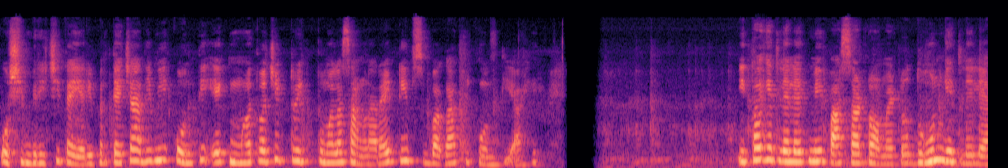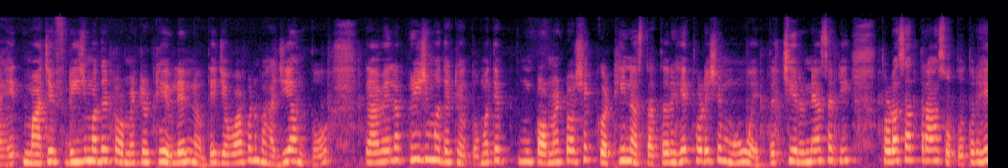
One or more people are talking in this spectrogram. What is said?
कोशिंबिरीची तयारी. पण त्याच्या आधी मी कोणती एक महत्त्वाची ट्रिक तुम्हाला सांगणार आहे? टिप्स बघा ती कोणती आहे. इथं घेतलेले आहेत मी पाच सहा टोमॅटो धुवून घेतलेले आहेत. माझे फ्रीजमध्ये टोमॅटो ठेवलेले नव्हते. जेव्हा आपण भाजी आणतो त्यावेळेला फ्रीजमध्ये ठेवतो. मग ते टोमॅटो असे कठीण असतात. तर हे थोडेसे मऊ आहेत. तर चिरण्यासाठी थोडासा त्रास होतो. तर हे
